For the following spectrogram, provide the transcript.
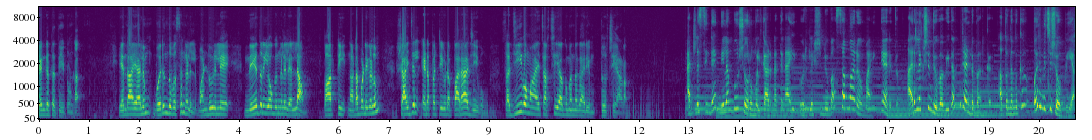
രംഗത്തെത്തിയിട്ടുണ്ട്. എന്തായാലും വരും ദിവസങ്ങളിൽ വണ്ടൂരിലെ നേതൃയോഗങ്ങളിലെല്ലാം പാർട്ടി നടപടികളും ഷൈജൽ എടപ്പറ്റയുടെ പരാജയവും സജീവമായ ചർച്ചയാകുമെന്ന കാര്യം തീർച്ചയാണ്. അറ്റ്ലസിന്റെ നിലമ്പൂർ ഷോറൂം ഉദ്ഘാടനത്തിനായി ഒരു ലക്ഷം രൂപ സമ്മാനവുമായി ഞാനെത്തും അര ലക്ഷം രൂപ വീതം രണ്ടു പേർക്ക്. അപ്പൊ നമുക്ക് ഒരുമിച്ച് ഷോപ്പ് ചെയ്യാം.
